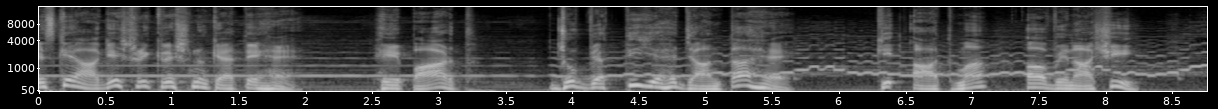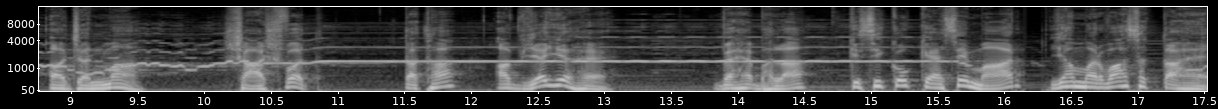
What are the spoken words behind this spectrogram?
इसके आगे श्री कृष्ण कहते हैं, हे पार्थ, जो व्यक्ति यह जानता है कि आत्मा अविनाशी अजन्मा, शाश्वत तथा अव्यय है। वह भला किसी को कैसे मार या मरवा सकता है?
